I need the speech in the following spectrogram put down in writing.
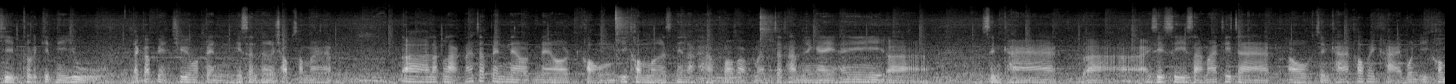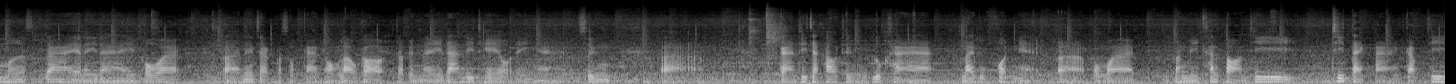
คีปธุรกิจนี้อยู่ แล้วก็เปลี่ยนชื่อมาเป็นฮิซันเฮอร์ช็อปสมาร์ทอ่าหลักๆ น่าจะเป็นแนวแนวของอีคอมเมิร์ซนี่แหละครับว่าแบบเหมือนจะทำยังไงให้อ่า สินค้าอ่า ICC สามารถที่จะเอาสินค้าเข้าไปขายบนอีคอมเมิร์ซได้อะไรได้ เพราะว่าเนื่องจากประสบการณ์ของเราก็จะเป็นในด้านรีเทลอะไรเงี้ยซึ่งการที่จะเข้าถึงลูกค้ารายบุคคลเนี่ยผมว่ามันมีขั้นตอนที่ที่แตกต่างกับที่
